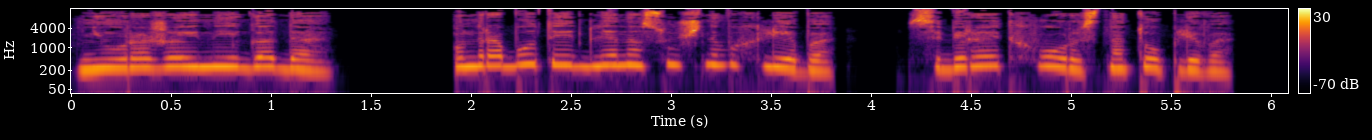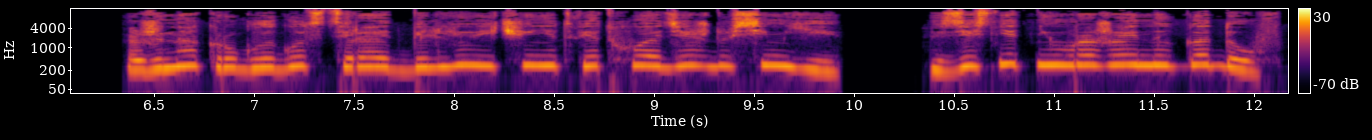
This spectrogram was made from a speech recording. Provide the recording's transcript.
в неурожайные года. Он работает для насущного хлеба, собирает хворост на топливо. Жена круглый год стирает белье и чинит ветхую одежду семьи. Здесь нет неурожайных годов.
